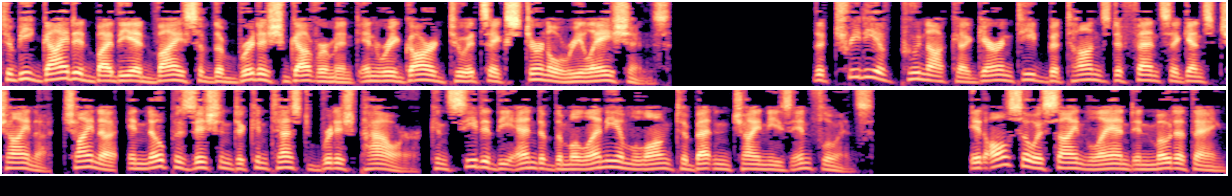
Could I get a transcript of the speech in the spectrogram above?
to be guided by the advice of the British government in regard to its external relations. The Treaty of Punakha guaranteed Bhutan's defense against China. China, in no position to contest British power, conceded the end of the millennium-long Tibetan Chinese influence. It also assigned land in Motathang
